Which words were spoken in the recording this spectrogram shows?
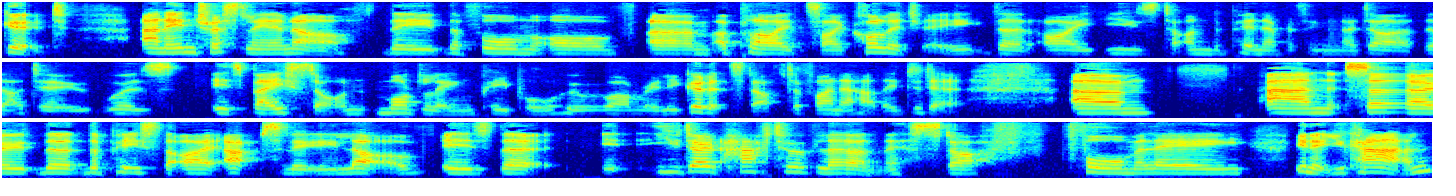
good. And interestingly enough, the the form of um, applied psychology that I use to underpin everything I do, that I do was is based on modeling people who are really good at stuff to find out how they did it. Um, and so the the piece that I absolutely love is that it, you don't have to have learned this stuff formally you know you can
